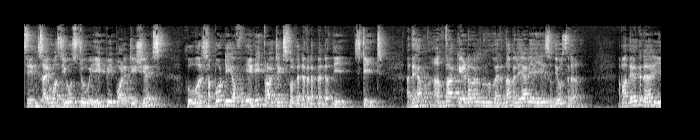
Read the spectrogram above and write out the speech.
since I was use to A P politicians who were supportive of any projects for the development of the state അദ്ദേഹം ആന്ധ്ര കേഡറിൽ നിന്ന് വരുന്ന മലയാളി ഐ എസ് ഉദ്യോഗസ്ഥനാണ്. അപ്പൊ അദ്ദേഹത്തിന് ഈ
